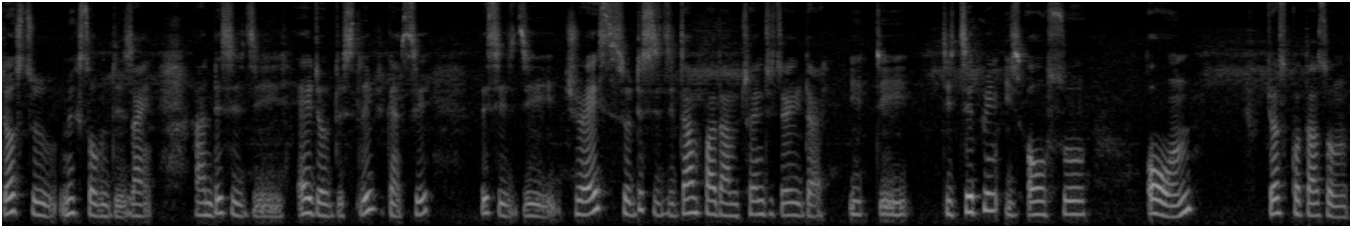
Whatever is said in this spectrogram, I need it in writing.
just to make some design. And this is the edge of the sleeve you can see. This is the dress. So this is the down part i'm trying to tell you that it the the taping is also on. Just cut out some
